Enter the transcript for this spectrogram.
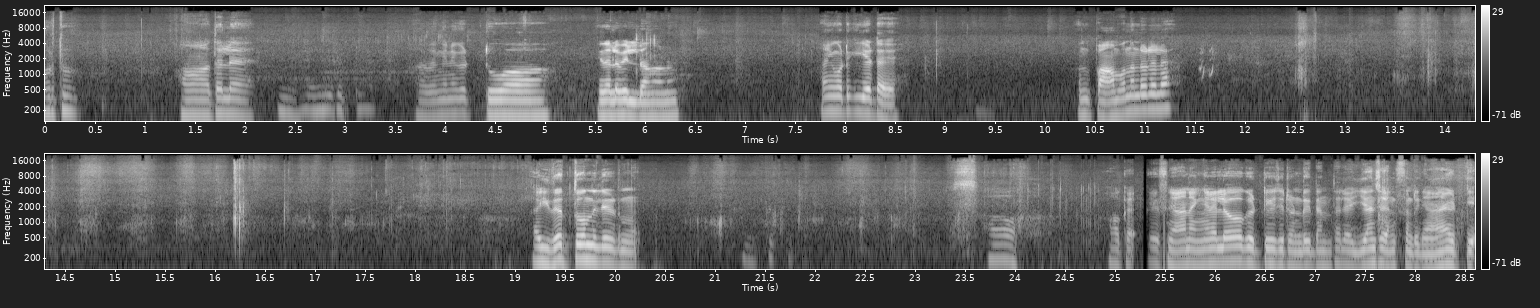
ഓർത്തു. ആ അതല്ലേ? അതെങ്ങനെ കിട്ടുവാ? ഇത് നല്ല വലുതാന്നാണ് ആ ഇങ്ങോട്ട് കീയട്ടെ? ഒന്ന് പാമ്പൊന്നുണ്ടല്ലോ ഇതെത്തൊന്നുമില്ല ഇടുന്ന് ഓ ഓക്കെ. കേസ് ഞാൻ എങ്ങനെയല്ലോ കെട്ടി വെച്ചിട്ടുണ്ട്. ഇതെന്തായാലും അയ്യാൻ ചാൻസ് ഉണ്ട്. ഞാൻ കെട്ടിയ.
